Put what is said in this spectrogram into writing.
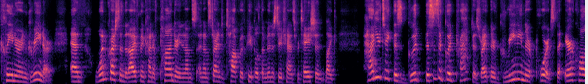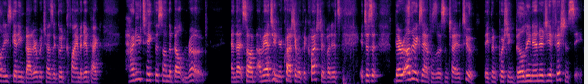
cleaner and greener. And one question that I've been kind of pondering, and I'm, and I'm starting to talk with people at the Ministry of Transportation, like, how do you take this good, this is a good practice, right? They're greening their ports, the air quality is getting better, which has a good climate impact how do you take this on the Belt and Road? And that, so I'm, I'm answering your question with a question, but it's, just, that there are other examples of this in China too. They've been pushing building energy efficiency.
